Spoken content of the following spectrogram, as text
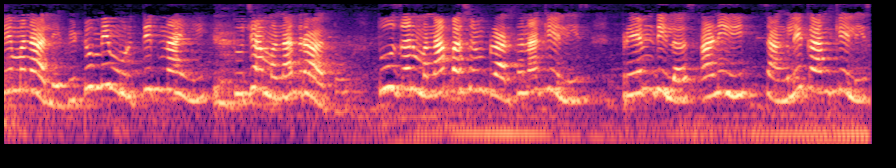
ते म्हणाले विठू मी मूर्तीत नाही तुझ्या मनात राहतो. तू जर मनापासून प्रार्थना केलीस प्रेम दिलंस आणि चांगले काम केलीस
